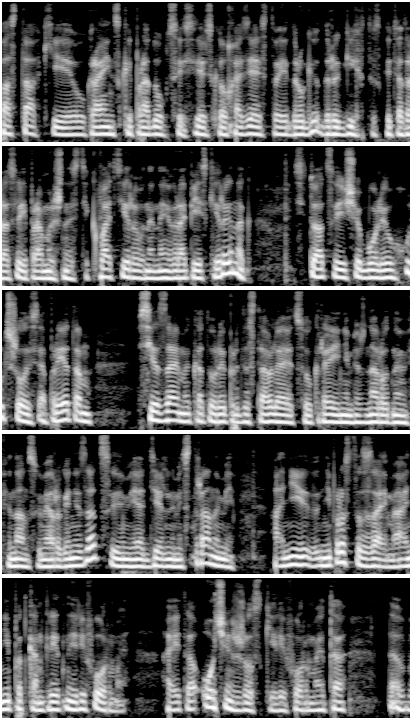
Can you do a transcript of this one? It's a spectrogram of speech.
поставки украинской продукции сельского хозяйства и других, других так сказать, отраслей промышленности квотированы на европейский рынок, ситуация еще более ухудшилась, а при этом все займы, которые предоставляются Украине международными финансовыми организациями и отдельными странами, они не просто займы, они под конкретные реформы. А это очень жесткие реформы. Это да,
